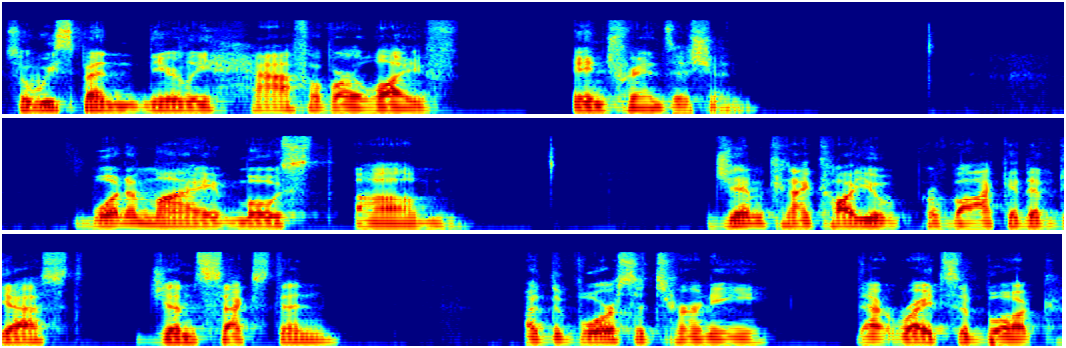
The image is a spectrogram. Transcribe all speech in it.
So we spend nearly half of our life in transition. One of my most, um, Jim, can I call you a provocative guest? Jim Sexton, a divorce attorney that writes a book,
